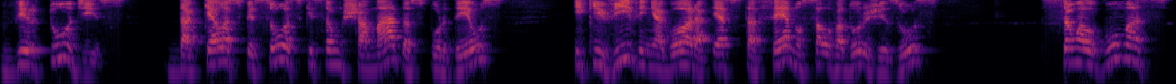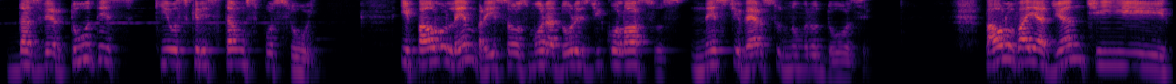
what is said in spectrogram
virtudes daquelas pessoas que são chamadas por Deus e que vivem agora esta fé no Salvador Jesus, são algumas das virtudes que os cristãos possuem. E Paulo lembra isso aos moradores de Colossos, neste verso número 12. Paulo vai adiante e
